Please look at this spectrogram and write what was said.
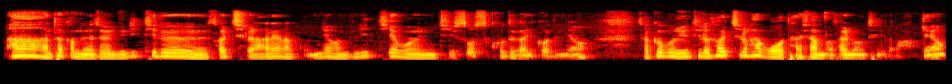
아 안타깝네요. 제가 유니티를 설치를 안 해놨군요. 유니티에 보면 유니티 소스 코드가 있거든요. 자, 그 부분 유니티를 설치를 하고 다시 한번 설명드리도록 할게요.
